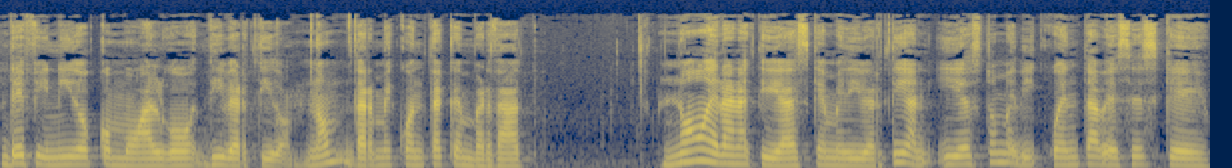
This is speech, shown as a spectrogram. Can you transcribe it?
definido como algo divertido, ¿no? Darme cuenta que en verdad no eran actividades que me divertían y esto me di cuenta a veces que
